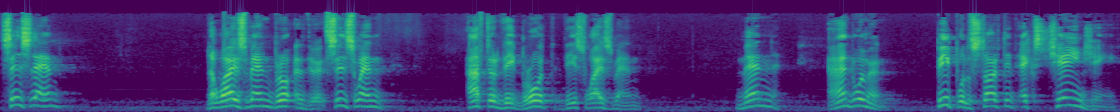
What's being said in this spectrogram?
Since then, the wise men brought, uh, since when, after they brought these wise men, men and women people started exchanging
